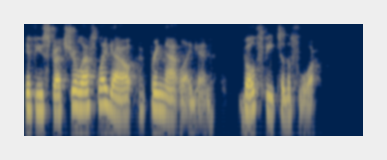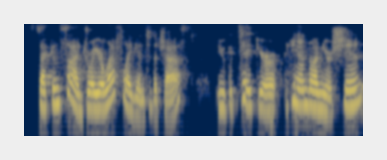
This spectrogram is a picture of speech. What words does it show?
If you stretch your left leg out, bring that leg in, both feet to the floor. Second side, draw your left leg into the chest. You could take your hand on your shin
